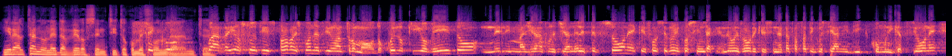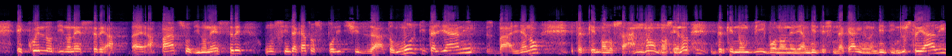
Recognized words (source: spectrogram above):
in realtà non è davvero sentito come Secondo- fondante. Guarda, io ascolti, provo a risponderti in un altro modo. Quello che io vedo nell'immaginario collettivo, nelle persone, che forse l'unico sindac- l'errore che il sindacato ha fatto in questi anni di comunicazione è quello di non essere app- eh, apparso, di non essere un sindacato spoliticizzato. Molti italiani sbagliano perché non lo sanno, non sanno, perché non vivono negli ambienti sindacali, negli ambienti industriali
